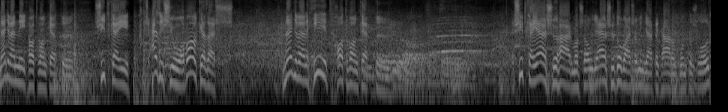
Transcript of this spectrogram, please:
44-62. Sitkei, és ez is jó, a balkezes. 47-62. Sitkei első hármasa, ugye első dobása mindjárt egy három pontos volt.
